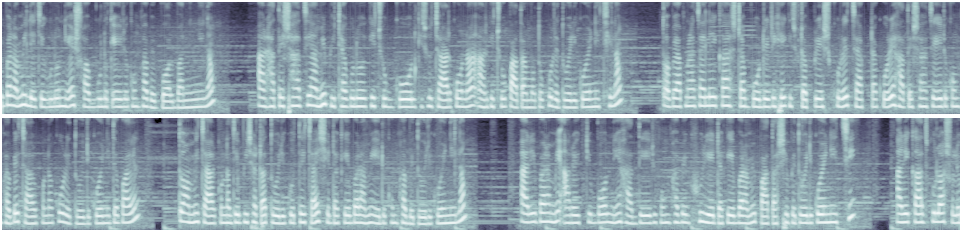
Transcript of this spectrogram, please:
এবার আমি লেচিগুলো নিয়ে সবগুলোকে এইরকমভাবে বল বানিয়ে নিলাম। আর হাতের সাহায্যে আমি পিঠাগুলো কিছু গোল, কিছু চারকোনা আর কিছু পাতার মতো করে তৈরি করে নিচ্ছিলাম। তবে আপনারা চাইলে এই কাজটা বোর্ডে রেখে কিছুটা প্রেস করে, চ্যাপটা করে হাতের সাহায্যে এরকমভাবে চারকোনা করে তৈরি করে নিতে পারেন। তো আমি চারকোনা যে পিঠাটা তৈরি করতে চাই, সেটাকে এবার আমি এরকমভাবে তৈরি করে নিলাম। আর এবার আমি আরও একটি বল নিয়ে হাত দিয়ে এরকমভাবে ঘুরিয়ে এটাকে এবার আমি পাতা শেপে তৈরি করে নিচ্ছি। আর এই কাজগুলো আসলে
